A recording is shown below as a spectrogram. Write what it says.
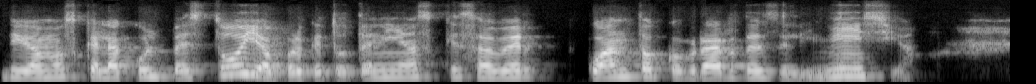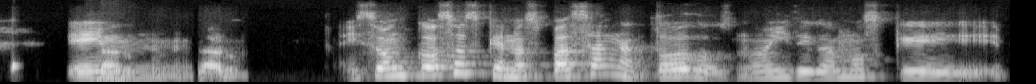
digamos que la culpa es tuya, porque tú tenías que saber cuánto cobrar desde el inicio. Claro, eh, claro. Y son cosas que nos pasan a todos, ¿no? Y digamos que,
